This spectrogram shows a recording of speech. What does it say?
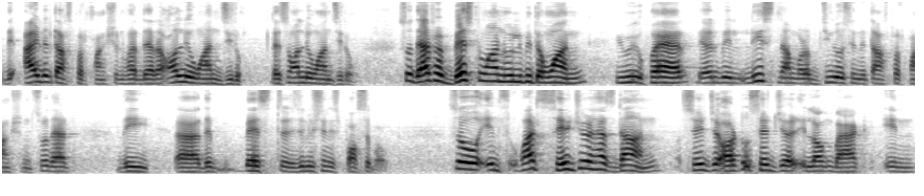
the ideal transfer function where there are only one zero there is only one zero. So, therefore, best one will be the one where there will be least number of zeros in the transfer function. So, that the uh, Uh, the best resolution is possible. So, in what Scherzer has done, Scherzer Otto Scherzer long back in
